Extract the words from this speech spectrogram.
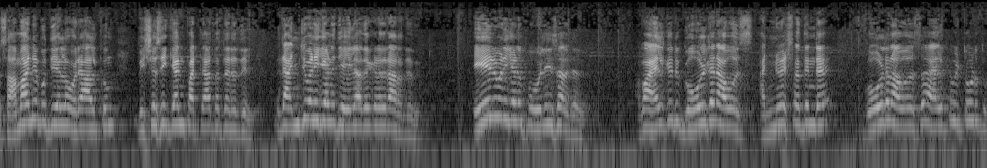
സാമാന്യ ബുദ്ധിയുള്ള ഒരാൾക്കും വിശ്വസിക്കാൻ പറ്റാത്ത തരത്തിൽ. ഒരു അഞ്ചു മണിക്കാണ് ജയിലധികൃതർ അറിഞ്ഞത്. ഏഴ് മണിക്കാണ് പോലീസ് അറിഞ്ഞത്. അപ്പോൾ അയാൾക്ക് ഒരു ഗോൾഡൻ അവേഴ്സ് അന്വേഷണത്തിന്റെ ഗോൾഡൻ അവേഴ്സ് അയാൾക്ക് വിട്ടുകൊടുത്തു.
